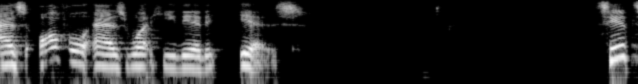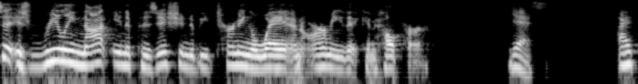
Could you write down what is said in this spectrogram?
as awful as what he did is, Sansa is really not in a position to be turning away an army that can help her. Yes. I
